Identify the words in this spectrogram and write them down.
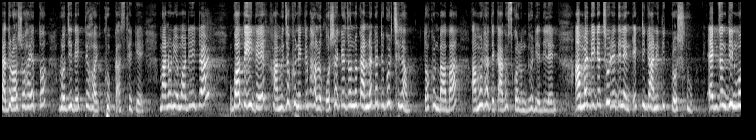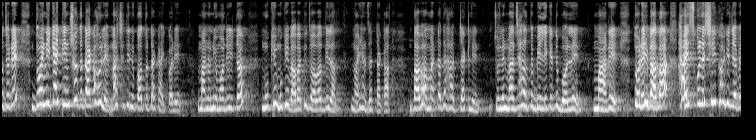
তাদের অসহায়ত্ব রোজই দেখতে হয় খুব কাছ থেকে। মাননীয় মডারেটর গত ঈদে আমি যখন একটি ভালো পোশাকের জন্য কান্নাকাটি করছিলাম তখন বাবা আমার হাতে কাগজ কলম ধরিয়ে দিলেন। আমার দিকে ছুড়ে দিলেন একটি গাণিতিক প্রশ্ন। একজন দিনমজুরের দৈনিকায় তিনশত টাকা হলে মাসে তিনি কত টাকায় করেন? মাননীয় মডিটর মুখে মুখে বাবাকে জবাব দিলাম, নয় হাজার টাকা। বাবা আমার কাছে হাত রাখলেন। চুলের মাঝে হালতো বিল্লি কেটে বললেন মা রে, তোর এই বাবা হাই স্কুলে শিক্ষক যাবে,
